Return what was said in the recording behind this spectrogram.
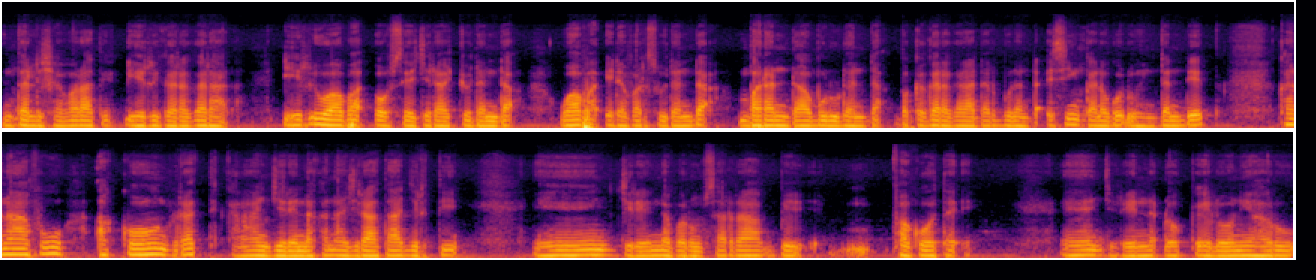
intalli shamaraatiif dhiirri garaagaraadha. Dhiirri waa baay'ee obsee jiraachuu danda'a waa baay'ee dabarsuu danda'a barandaa buluu danda'a bakka garaagaraa darbuu danda'a isiin kana godhuu hin dandeettu. Kanaafuu akka waan biratti kanaan jireenya kanaa jiraataa jirti jireenya barumsarraa fagoo ta'e jireenya dhoqqee loonii haruu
